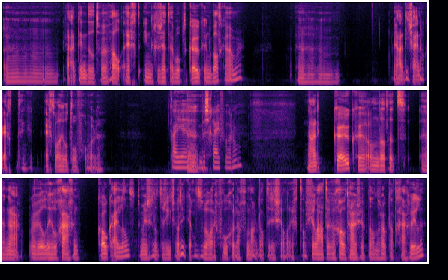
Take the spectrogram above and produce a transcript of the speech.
Ehm, ja, ik denk dat we wel echt ingezet hebben op de keuken en de badkamer. Ehm, ja, die zijn ook echt, denk ik, echt wel heel tof geworden. Kan je Eh. beschrijven waarom? Nou, de keuken, omdat het... eh, nou, we wilden heel graag een kookeiland. Tenminste, dat is iets wat ik altijd wel echt vroeger dacht van... nou, dat is wel echt... als je later een groot huis hebt, dan zou ik dat graag willen.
